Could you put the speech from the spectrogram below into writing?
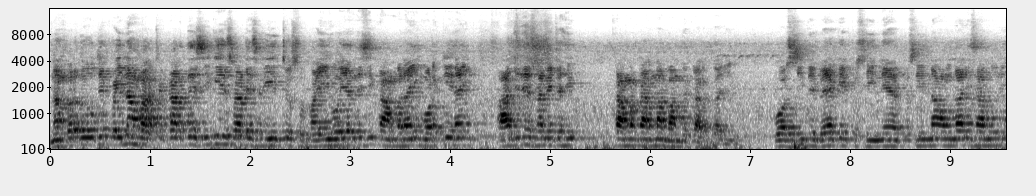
ਨੰਬਰ 2 ਤੇ ਪਹਿਲਾਂ ਵਰਕ ਕਰਦੇ ਸੀਗੇ ਸਾਡੇ ਸਰੀਰ 'ਚੋਂ ਸਫ਼ਾਈ ਹੋ ਜਾਂਦੀ ਸੀ ਕੰਮ ਰਾਹੀਂ ਮੁੜ ਕੇ ਰਾਹੀਂ। ਅੱਜ ਦੇ ਸਮੇਂ 'ਚ ਅਸੀਂ ਕੰਮ ਕਰਨਾ ਬੰਦ ਕਰਤਾ ਜੀ। ਕੁਰਸੀ ਤੇ ਬਹਿ ਕੇ ਪਸੀਨੇ ਪਸੀਨਾ ਆਉਂਦਾ ਨਹੀਂ ਸਾਨੂੰ ਜੀ?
